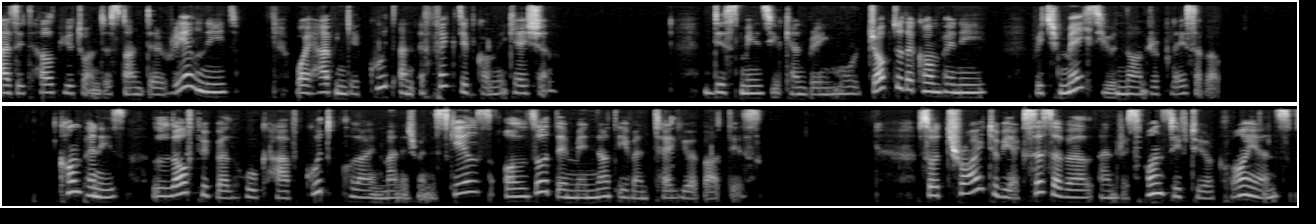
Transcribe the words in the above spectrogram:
as it helps you to understand their real needs by having a good and effective communication. This means you can bring more job to the company, which makes you non-replaceable. Companies love people who have good client management skills, although they may not even tell you about this. So try to be accessible and responsive to your clients,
